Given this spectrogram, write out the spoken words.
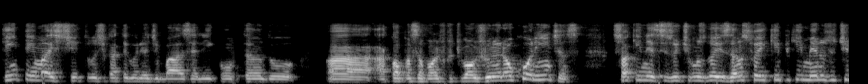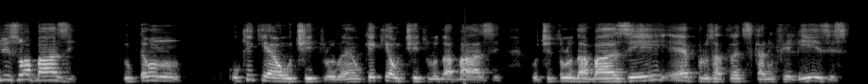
quem tem mais títulos de categoria de base ali contando a, a Copa São Paulo de Futebol Júnior é o Corinthians. Só que nesses últimos dois anos foi a equipe que menos utilizou a base. Então, o que, que é o título, né? O que, que é o título da base? O título da base é para os atletas ficarem felizes,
